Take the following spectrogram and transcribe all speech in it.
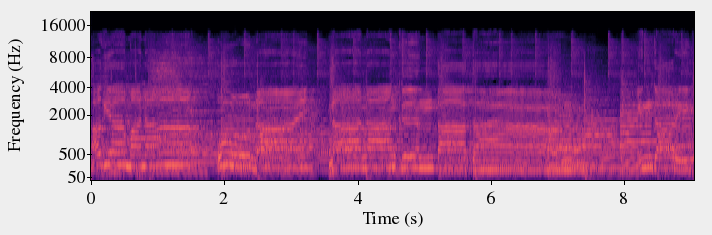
Agyamanak unay nanang kentatan Inkarigatan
